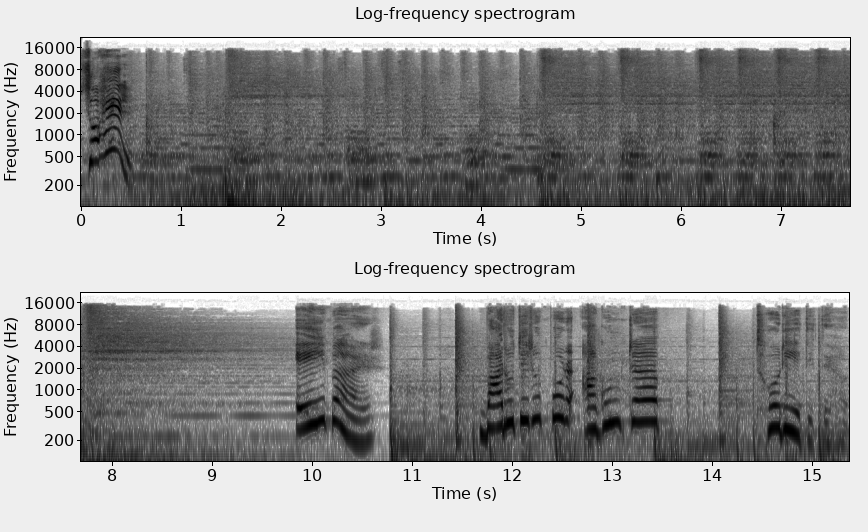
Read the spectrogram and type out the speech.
সোহেল! এইবার বারুদের উপর আগুনটা ধরিয়ে দিতে হবে।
